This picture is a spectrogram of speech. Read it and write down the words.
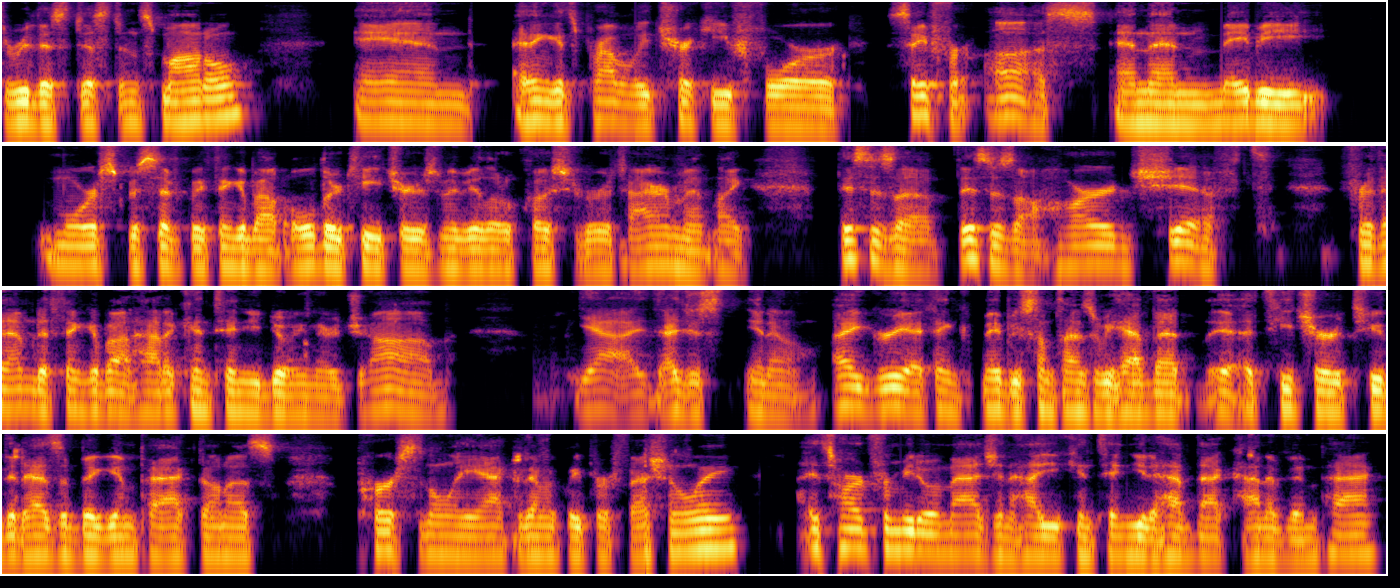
through this distance model. And I think it's probably tricky for, say, for us, and then maybe more specifically think about older teachers maybe a little closer to retirement like this is a this is a hard shift for them to think about how to continue doing their job yeah, I, I, just you know I agree. I think maybe sometimes we have that a teacher or two that has a big impact on us personally, academically, professionally. It's hard for me to imagine how you continue to have that kind of impact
